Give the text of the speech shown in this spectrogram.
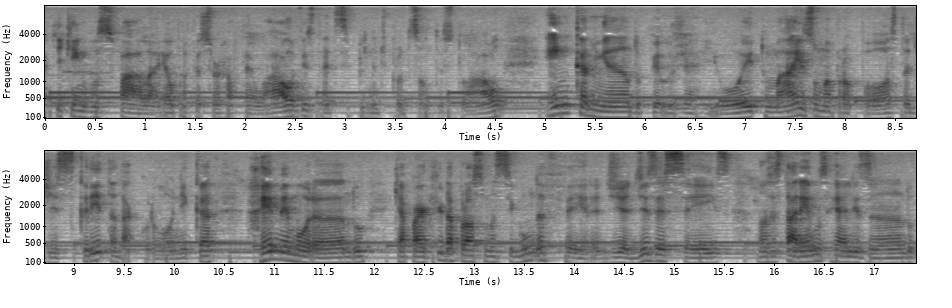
Aqui quem vos fala é o professor Rafael Alves, da disciplina de produção textual, encaminhando pelo GR8 mais uma proposta de escrita da crônica, rememorando que a partir da próxima segunda-feira, dia 16, nós estaremos realizando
